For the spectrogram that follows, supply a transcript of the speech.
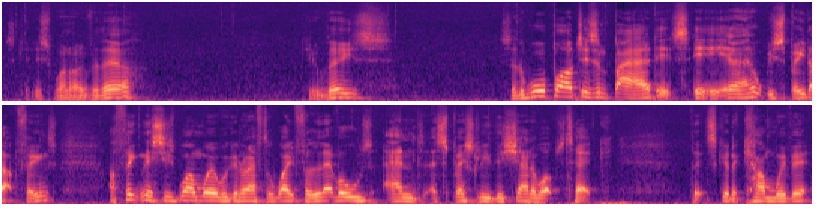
Let's get this one over there. Kill these. So the war barge isn't bad. It's it, it'll help you speed up things. I think this is one where we're going to have to wait for levels and especially the shadow ops tech that's going to come with it.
